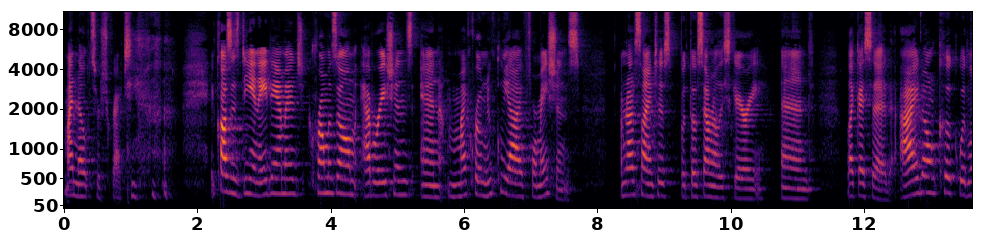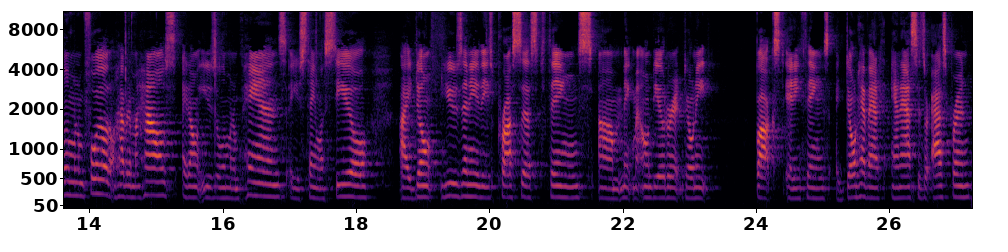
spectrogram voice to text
my notes are scratchy. it causes DNA damage, chromosome aberrations, and micronuclei formations. I'm not a scientist, but those sound really scary. And like I said, I don't cook with aluminum foil. I don't have it in my house. I don't use aluminum pans. I use stainless steel. I don't use any of these processed things. Um, make my own deodorant. Don't eat boxed anything. I don't have antacids or aspirin.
